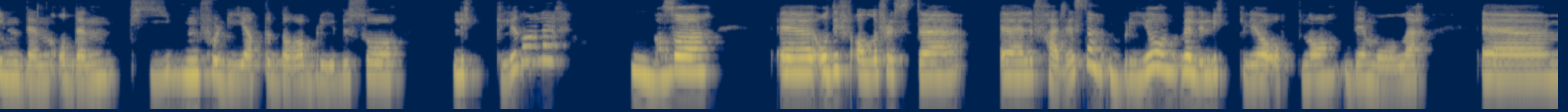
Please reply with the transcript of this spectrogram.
innen den og den tiden, fordi at da blir du så lykkelig, da, eller? Mm. Altså, eh, og de aller fleste, eh, eller færreste, blir jo veldig lykkelige å oppnå det målet. Eh,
